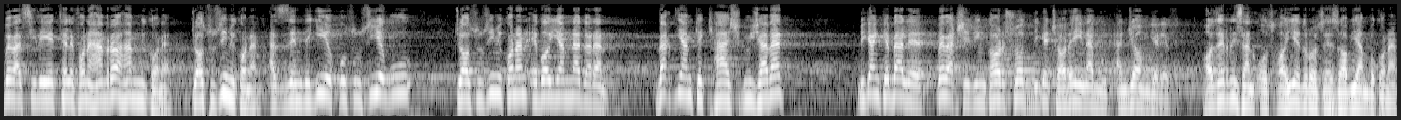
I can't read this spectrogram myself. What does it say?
به وسیله تلفن همراه هم می‌کنه. جاسوسی می‌کنن. از زندگی خصوصی او جاسوسی می‌کنن. ابایی هم ندارن. وقتی هم که کشف می‌شود میگن که بله ببخشید این کار شد دیگه چاره ای نبود. انجام گرفت. حاضر نیستن عذرخواهی درست حسابی هم بکنن.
